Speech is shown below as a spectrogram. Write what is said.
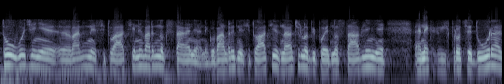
To uvođenje e, vanredne situacije, ne vanrednog stanja, nego vanredne situacije značilo bi pojednostavljanje e, nekakvih procedura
